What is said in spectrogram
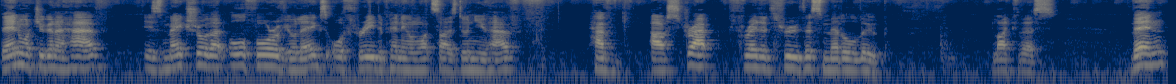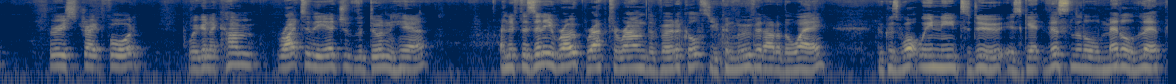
Then what you're going to have is make sure that all four of your legs, or three depending on what size dun you have, have our strap threaded through this metal loop, like this. Then, very straightforward, we're going to come right to the edge of the dun here, and if there's any rope wrapped around the verticals, you can move it out of the way, because what we need to do is get this little metal lip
